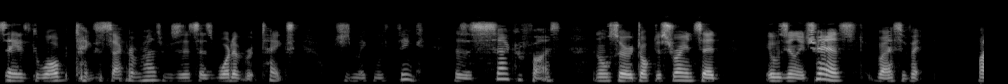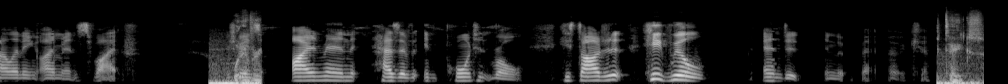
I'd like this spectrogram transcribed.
Saves the world but takes a sacrifice because it says whatever it takes, which is making me think there's a sacrifice. And also, Doctor Strange said it was the only chance by by letting Iron Man survive. Which Whatever- means Iron Man has an important role. He started it, he will end it in the back. Okay. It takes.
